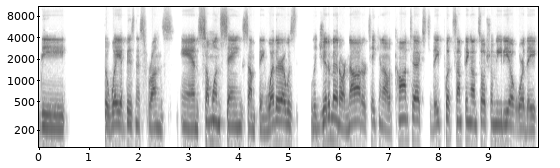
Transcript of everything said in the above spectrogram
the the way a business runs and someone saying something whether it was legitimate or not or taken out of context they put something on social media or they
